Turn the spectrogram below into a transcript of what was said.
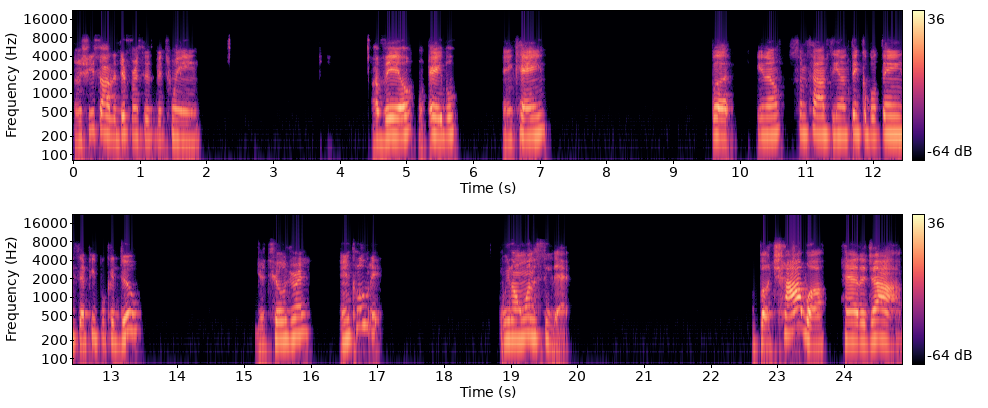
And she saw the differences between Abel, Abel, and Cain. But you know, sometimes the unthinkable things that people could do, your children included, we don't want to see that. But Chawa had a job.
